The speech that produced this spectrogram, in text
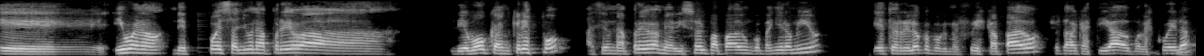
Eh, y bueno, después salió una prueba de Boca en Crespo, hacer una prueba, me avisó el papá de un compañero mío, y esto es re loco porque me fui escapado, yo estaba castigado por la escuela,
